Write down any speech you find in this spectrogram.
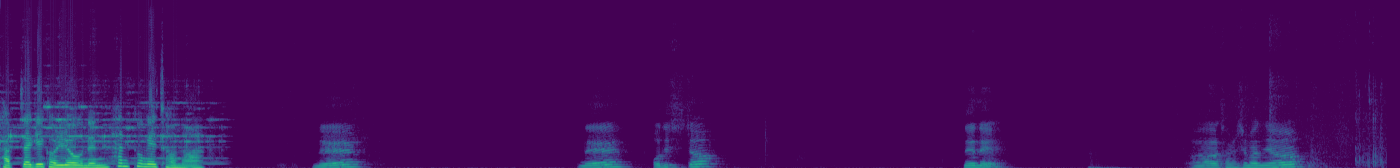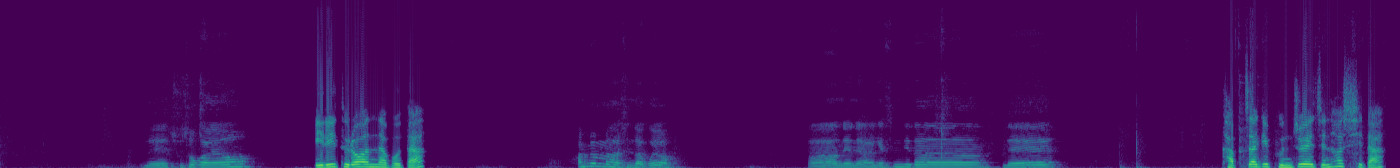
갑자기 걸려오는 한 통의 전화. 네. 네. 어디시죠? 네네. 아, 잠시만요. 네, 주소가요. 일이 들어왔나 보다. 한 면만 하신다고요? 아, 네네, 알겠습니다. 네. 갑자기 분주해진 허 씨다.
